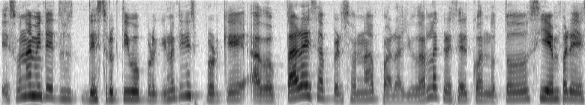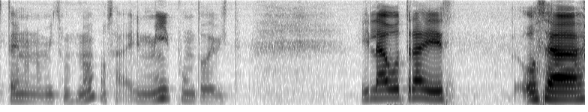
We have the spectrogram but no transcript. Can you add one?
es un ambiente des- destructivo porque no tienes por qué adoptar a esa persona para ayudarla a crecer cuando todo siempre está en uno mismo, ¿no? O sea, en mi punto de vista. Y la otra es, o sea,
